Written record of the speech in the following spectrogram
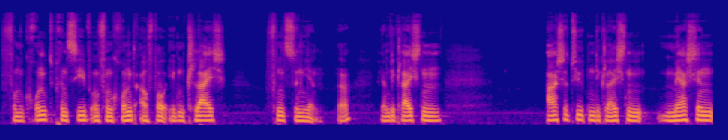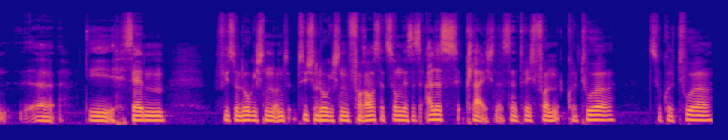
vom Grundprinzip und vom Grundaufbau eben gleich funktionieren. Ja? Wir haben die gleichen Archetypen, die gleichen Märchen, äh, dieselben physiologischen und psychologischen Voraussetzungen. Das ist alles gleich. Das ist natürlich von Kultur zu Kultur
